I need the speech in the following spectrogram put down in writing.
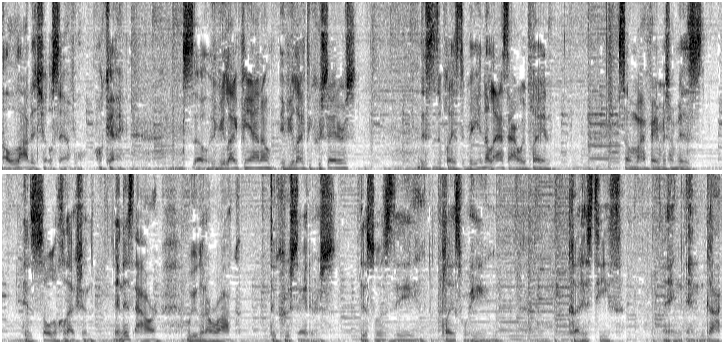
a lot of Joe Sample. Okay. So if you like piano, if you like the Crusaders, this is the place to be. In the last hour, we played some of my favorites from his his solo collection. In this hour, we're going to rock the Crusaders. This was the place where he cut his teeth and, and got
